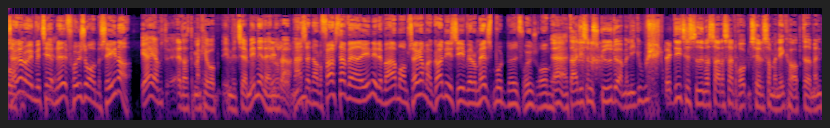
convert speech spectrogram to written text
Så åbne- kan du invitere dem ned i fryserummet senere. Ja, ja, eller man kan jo invitere dem ind i et andet rum. ikke? Altså, når du først har været inde i det varme rum, så kan man godt lige sige, vil du med et smut ned i fryserummet? Ja, der er lige sådan en skydedør, man lige lige til siden, og så er der så et rum til, som man ikke har opdaget. Men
